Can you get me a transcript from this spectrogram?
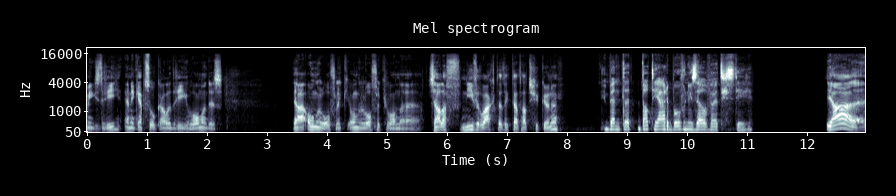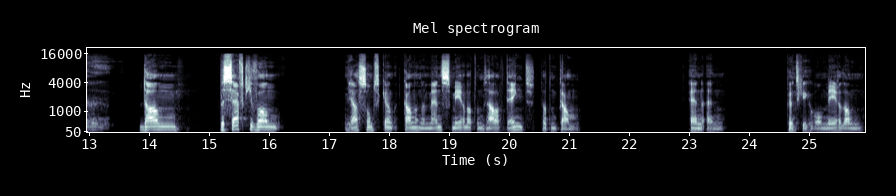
MX3. En ik heb ze ook alle drie gewonnen. Dus ja, ongelooflijk. Ongelooflijk gewoon. Uh, zelf niet verwacht dat ik dat had gekunnen. U bent dat, dat jaar boven uzelf uitgestegen. Ja, eh, dan beseft je van... Ja, soms kan, kan een mens meer dan hem zelf denkt dat hem kan. En, en kun je gewoon meer dan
